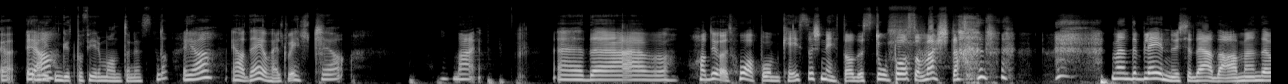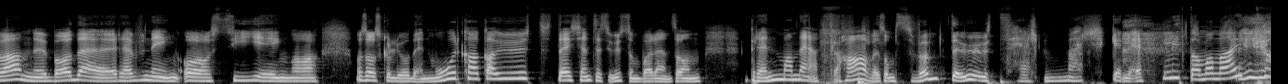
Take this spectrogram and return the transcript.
ja, en Ja. liten gutt på fire måneder nesten, da. Ja, ja, det er jo helt vilt. Ja. Nei. Eh, Det, hadde jo et håp om keisersnitt, og det sto på som verst der. Men det ble nå ikke det, da. Men det var nå både revning og sying, og, og så skulle jo den morkaka ut. Det kjentes ut som bare en sånn brennmanet fra havet som svømte ut. Helt merkelig. Litt av manet. Ja.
